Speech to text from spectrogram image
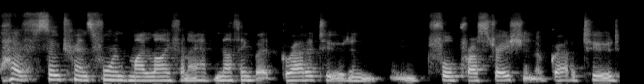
have so transformed my life and i have nothing but gratitude and full prostration of gratitude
